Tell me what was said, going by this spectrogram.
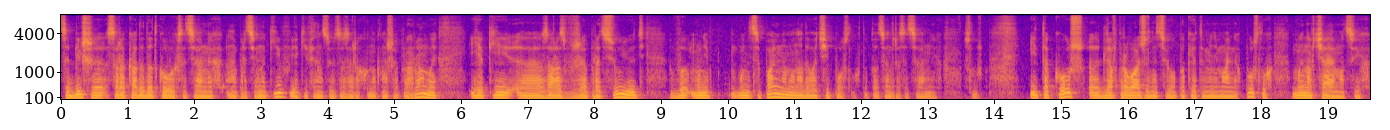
Це більше 40 додаткових соціальних е, працівників, які фінансуються за рахунок нашої програми, і які е, зараз вже працюють в муні- муніципальному надавачі послуг, тобто центри соціальних служб. І також е, для впровадження цього пакету мінімальних послуг ми навчаємо цих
